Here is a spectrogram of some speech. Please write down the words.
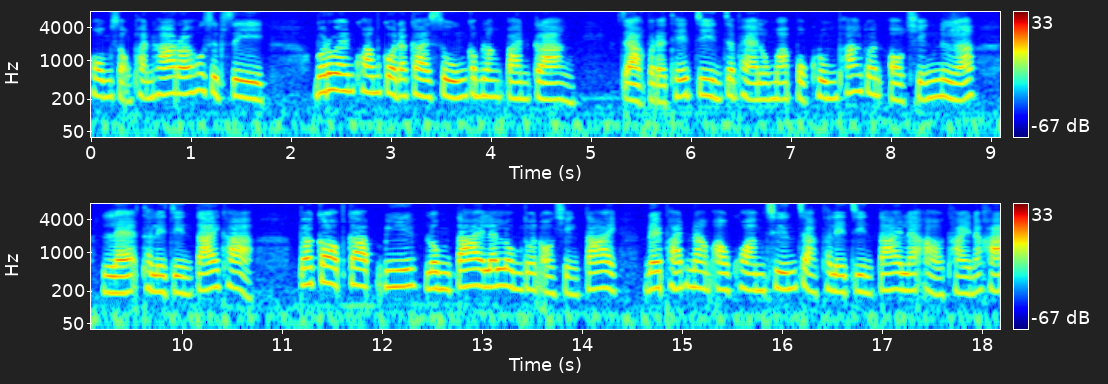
คม 2564 บริเวณความกดอากาศสูงกำลังปานกลาง จากประเทศจีนจะแผ่ลงมาปกคลุมภาคตะวันออกเฉียงเหนือ และทะเลจีนใต้ค่ะ ประกอบกับมีลมใต้และลมตะวันออกเฉียงใต้ ได้พัดนำเอาความชื้นจากทะเลจีนใต้และอ่าวไทยนะคะ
